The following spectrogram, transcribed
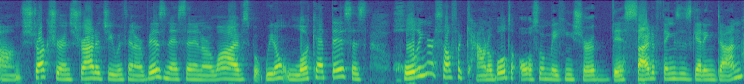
um, structure and strategy within our business and in our lives, but we don't look at this as holding ourselves accountable to also making sure this side of things is getting done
